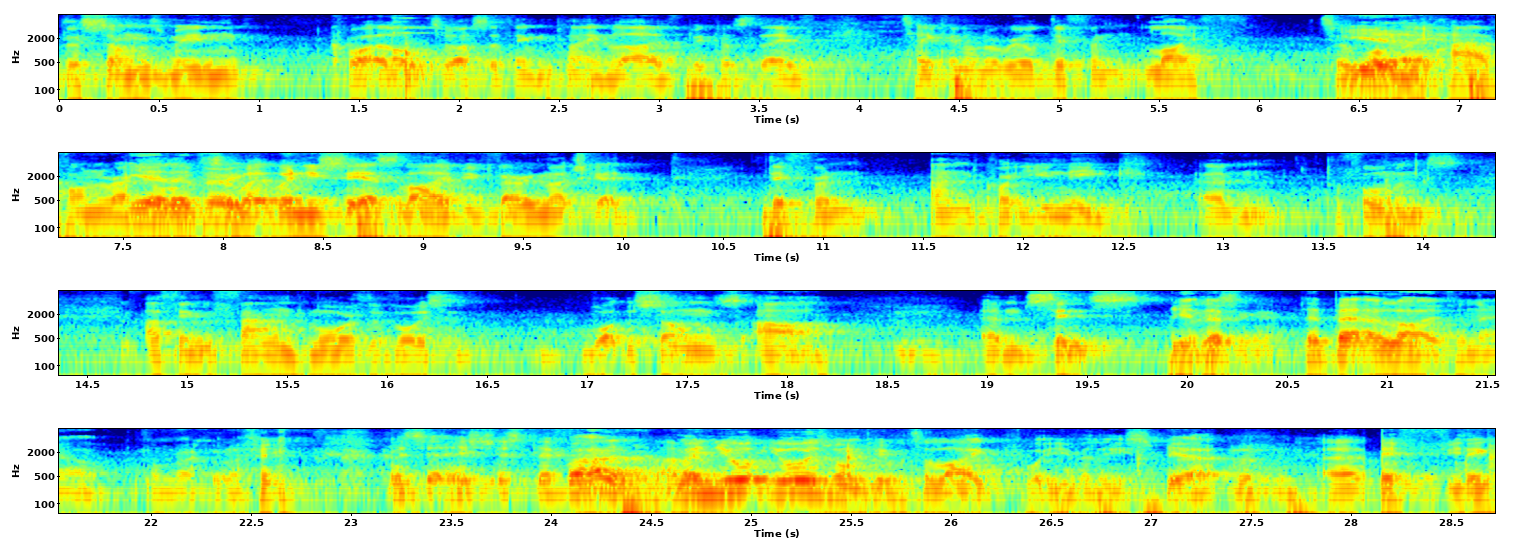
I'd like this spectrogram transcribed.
the songs mean quite a lot to us. I think playing live because they've taken on a real different life to Yeah. what they have on record. Yeah, they're very- So when- when you see us live, you very much get a different and quite unique um, performance. I think we've found more of the voice of what the songs are um, since Yeah, releasing they're, it. they're better live than they are on record, I think. It's, it's just different. But I don't know, I mean, you you always want people to like what you release. But, Yeah, Uh, if you think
